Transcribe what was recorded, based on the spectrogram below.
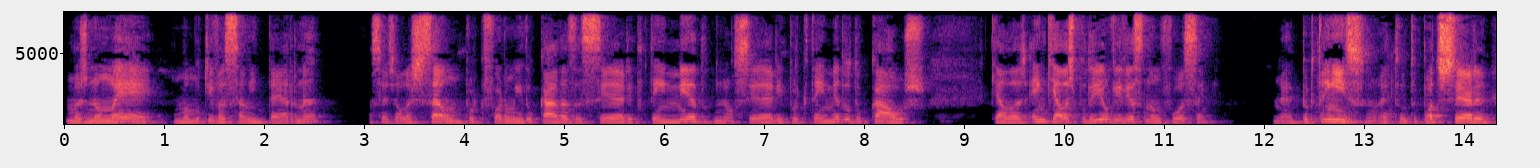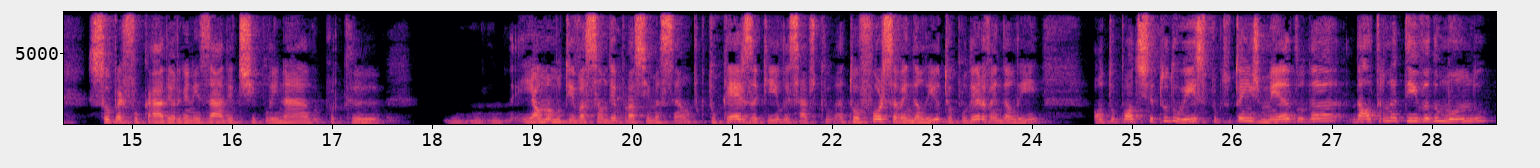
mas não é uma motivação interna, ou seja, elas são porque foram educadas a ser e porque têm medo de não ser e porque têm medo do caos que elas, em que elas poderiam viver se não fossem. É? Porque tem isso, é? tu, tu podes ser super focado e organizado e disciplinado porque e há uma motivação de aproximação, porque tu queres aquilo e sabes que a tua força vem dali, o teu poder vem dali, ou tu podes ser tudo isso porque tu tens medo da, da alternativa do mundo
